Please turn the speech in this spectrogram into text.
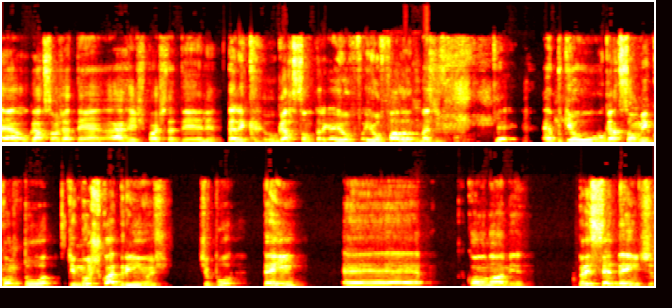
é, o garçom já tem a resposta dele. Tá? O garçom, tá ligado? Eu, eu falando, mas é porque o, o garçom me contou que nos quadrinhos, tipo, tem é, qual o nome? Precedente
